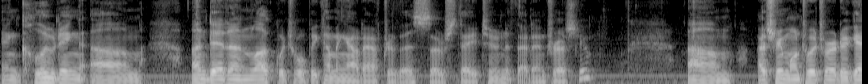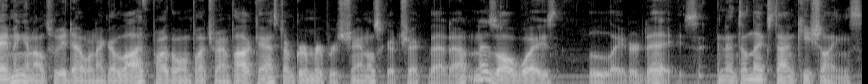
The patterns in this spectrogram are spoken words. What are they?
including um, Undead Unluck, which will be coming out after this, so stay tuned if that interests you. Um, I stream on Twitch where I do gaming, and I'll tweet out when I go live, part of the One Punch Man podcast on Grim Reaper's channel, so go check that out. And as always, later days. And until next time, Keishlings.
